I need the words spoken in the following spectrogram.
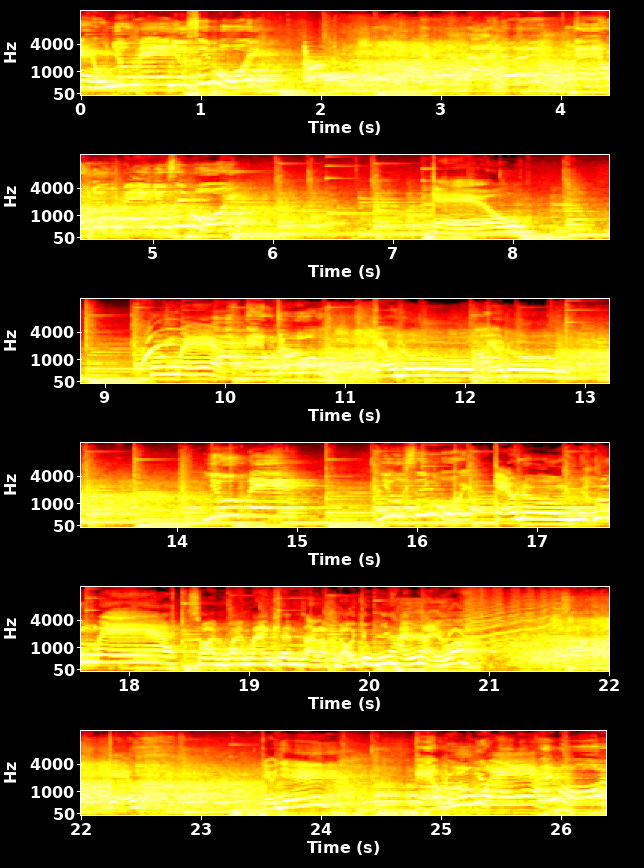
kẹo như me như xí muội Sao anh Quang mang khen là lập đội chung với hai đứa này quá? Kẹo. Kẹo gì? Kẹo hương me. xí muội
